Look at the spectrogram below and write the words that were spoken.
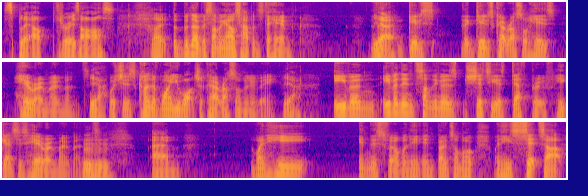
split up through his ass. Like but no, but something else happens to him. That Yeah. gives that gives Kurt Russell his hero moment. Yeah. which is kind of why you watch a Kurt Russell movie. yeah, Even even in something as shitty as Death Proof, he gets his hero moment. Mm-hmm. Um, when he in this film, when he in Bone Tomahawk, when he sits up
